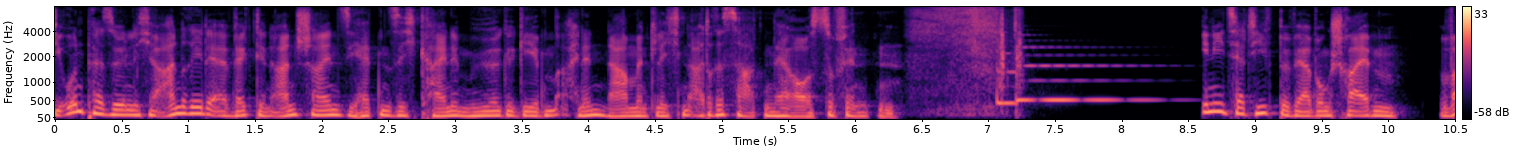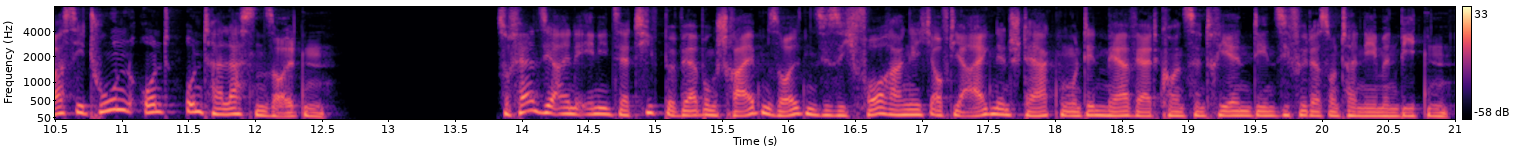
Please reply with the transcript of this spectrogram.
Die unpersönliche Anrede erweckt den Anschein, Sie hätten sich keine Mühe gegeben, einen namentlichen Adressaten herauszufinden. Initiativbewerbung schreiben was Sie tun und unterlassen sollten. Sofern Sie eine Initiativbewerbung schreiben, sollten Sie sich vorrangig auf die eigenen Stärken und den Mehrwert konzentrieren, den Sie für das Unternehmen bieten.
